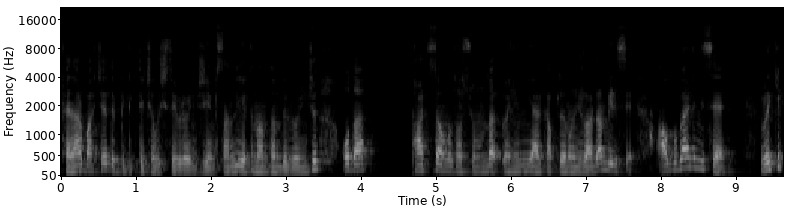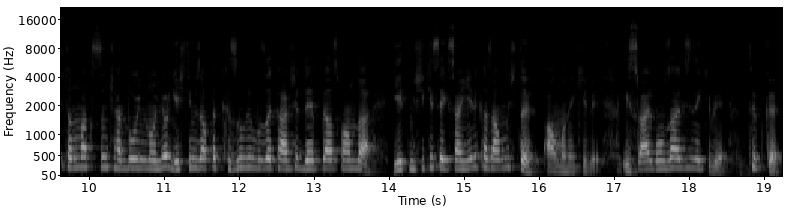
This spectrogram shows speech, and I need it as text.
Fenerbahçe'de de birlikte çalıştığı bir oyuncu. James Dunn yakından tanıdığı bir oyuncu. O da Partizan rotasyonunda önemli yer kaplayan oyunculardan birisi. Alba Berlin ise rakip tanımaksızın kendi oyununu oynuyor. Geçtiğimiz hafta Kızıl Yıldız'a karşı deplasmanda 72-87 kazanmıştı Alman ekibi. İsrail Gonzalez'in ekibi tıpkı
